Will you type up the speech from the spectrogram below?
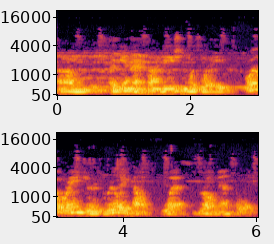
um, again, that foundation was laid. Royal Rangers really helped Wes grow mentally.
